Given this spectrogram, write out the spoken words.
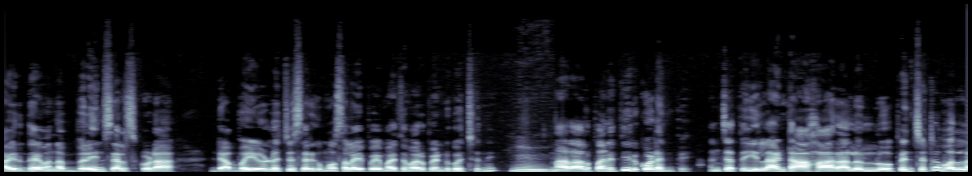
ఆయుర్దాయం అన్న బ్రెయిన్ సెల్స్ కూడా డెబ్బై ఏళ్ళు వచ్చేసరికి ముసలైపోయి మతిమరుపు ఎందుకు వచ్చింది? నరాల పనితీరు కూడా అంతే. అంచేత ఇలాంటి ఆహారాలు లోపించటం వల్ల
